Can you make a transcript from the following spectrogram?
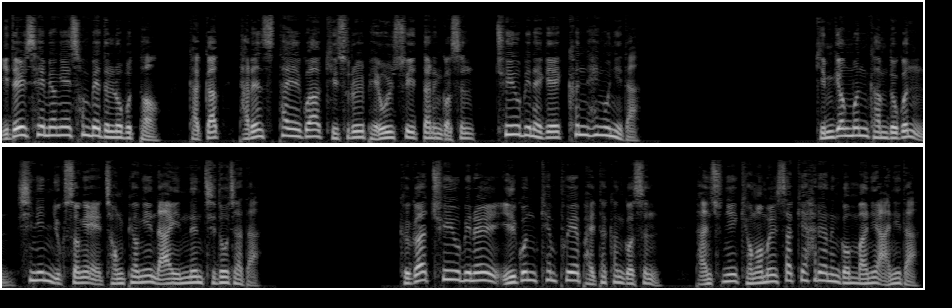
이들 3명의 선배들로부터 각각 다른 스타일과 기술을 배울 수 있다는 것은 최유빈에게 큰 행운이다. 김경문 감독은 신인 육성에 정평이 나 있는 지도자다. 그가 최유빈을 1군 캠프에 발탁한 것은 단순히 경험을 쌓게 하려는 것만이 아니다.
